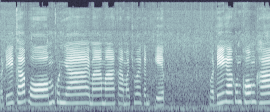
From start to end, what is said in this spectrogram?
สวัสดีครับผมคุณยายมามาค่ะมาช่วยกันเก็บสวัสดีค่ะคุณคงค่ะ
